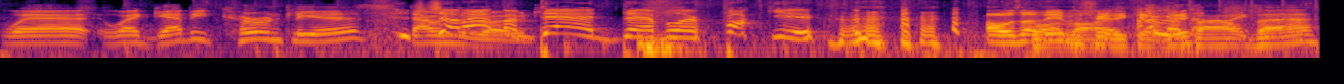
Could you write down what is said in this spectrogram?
where where Gabby currently is, down shut the up! road. I'm dead, Devler. Fuck you. oh, was that the infantry like, that killed you? about there?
